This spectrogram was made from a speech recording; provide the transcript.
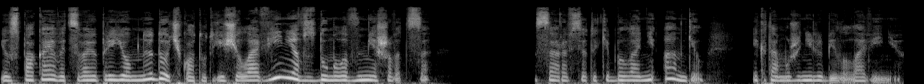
и успокаивать свою приемную дочку, а тут еще Лавиния вздумала вмешиваться. Сара все-таки была не ангел и к тому же не любила Лавинию.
